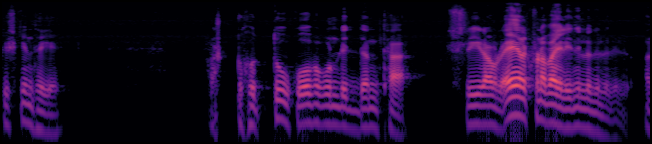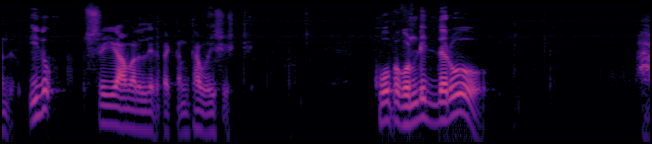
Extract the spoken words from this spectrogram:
ಕಿಷ್ಕಿಂಧೆಗೆ. ಅಷ್ಟು ಹೊತ್ತು ಕೋಪಗೊಂಡಿದ್ದಂಥ ಶ್ರೀರಾಮ ಏ ಲಕ್ಷ್ಮಣ ಬಾಯಲ್ಲಿ ನಿಲ್ಲು ನಿಲ್ಲು ನಿಲ್ಲು, ಅಂದರು. ಇದು ಶ್ರೀರಾಮರಲ್ಲಿರತಕ್ಕಂಥ ವೈಶಿಷ್ಟ್ಯ. ಕೋಪಗೊಂಡಿದ್ದರೂ ಆ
